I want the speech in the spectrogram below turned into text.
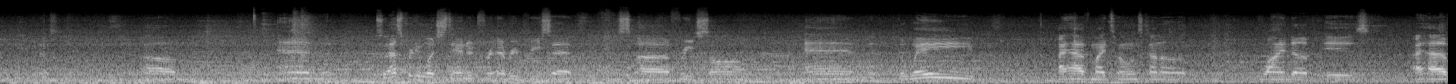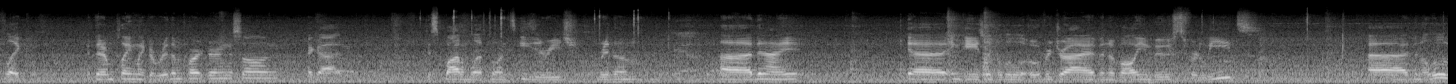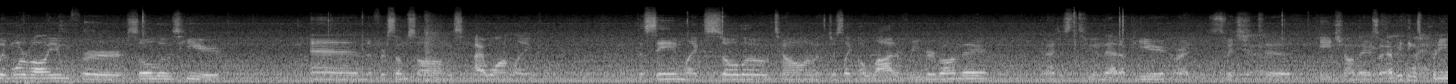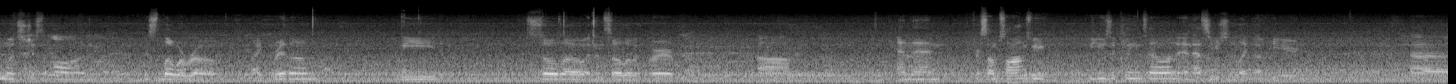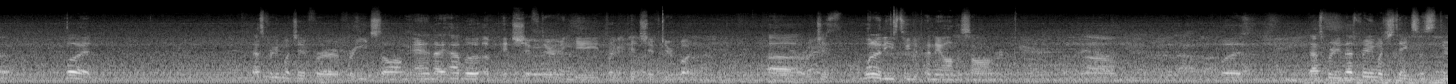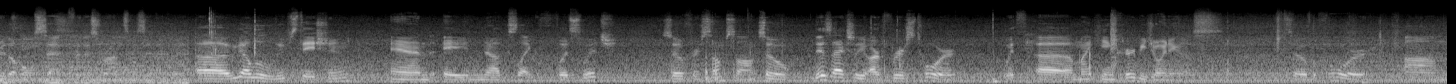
Um, and so that's pretty much standard for every preset uh, for each song. And the way I have my tones kind of lined up is I have like if I'm playing like a rhythm part during a song, I got this bottom left one. It's easy to reach rhythm. Uh, then I uh, engage like a little overdrive and a volume boost for leads. Uh, then a little bit more volume for solos here. And for some songs, I want like the same like solo tone with just like a lot of reverb on there. And I just tune that up here, or I switch to H on there. So everything's pretty much just on this lower row, like rhythm, lead, solo, and then solo with verb. Um, and then for some songs we, we use a clean tone, and that's usually like up here. Uh, but that's pretty much it for, for each song. And I have a, a pitch shifter engaged, like a pitch shifter button, uh, which is one of these two depending on the song. Um, but that's pretty that's pretty much takes us through the whole set for this run specifically. Uh, we got a little loop station and a Nux like foot switch. So for some songs, so this is actually our first tour with uh, Mikey and Kirby joining us. So before, um,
